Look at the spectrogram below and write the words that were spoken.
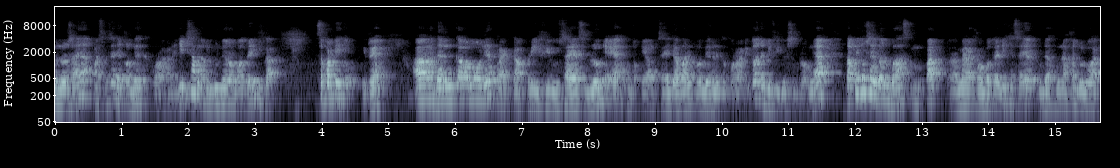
menurut saya masing-masing ada kelebihan kekurangannya. Jadi sama di dunia robot trading juga seperti itu gitu ya. Uh, dan kalau mau lihat rekap review saya sebelumnya ya untuk yang saya jabarin kelebihan dan kekurangan itu ada di video sebelumnya. Tapi itu saya baru bahas empat merek robot trading yang saya udah gunakan duluan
